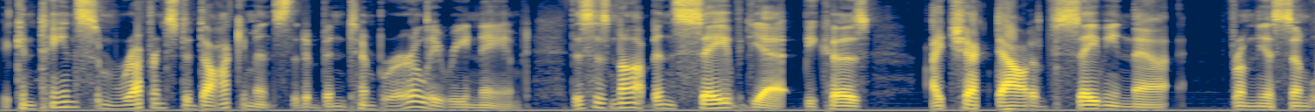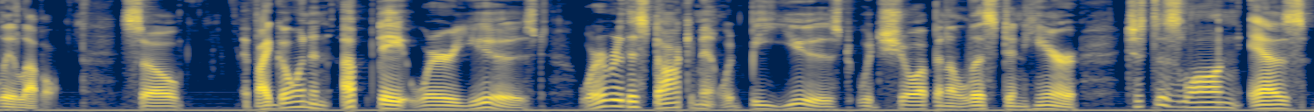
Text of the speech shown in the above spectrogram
it contains some reference to documents that have been temporarily renamed. This has not been saved yet because I checked out of saving that from the assembly level. So if I go in and update where used, wherever this document would be used would show up in a list in here just as long as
